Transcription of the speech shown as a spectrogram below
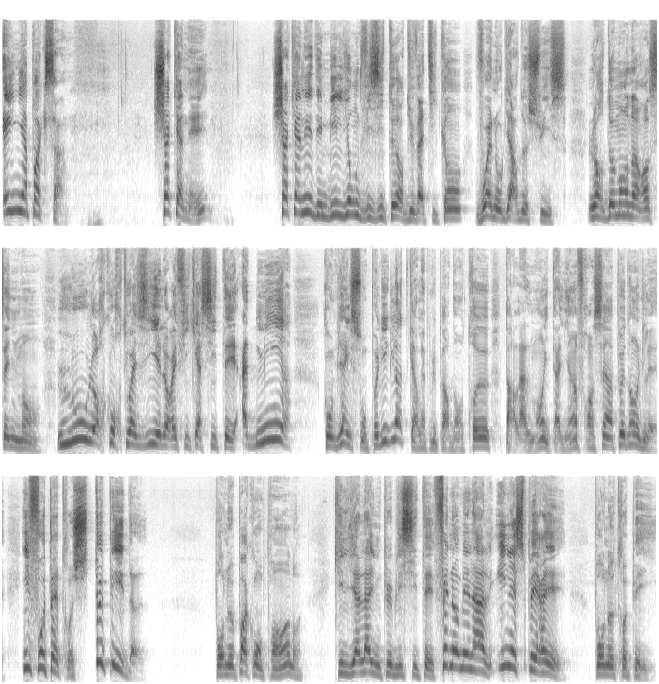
Et il n'y a pas que ça. Chaque année, chaque année, des millions de visiteurs du Vatican voient nos gardes suisses leur demandent un renseignement, louent leur courtoisie et leur efficacité, admirent combien ils sont polyglottes, car la plupart d'entre eux parlent allemand, italien, français, un peu d'anglais. Il faut être stupide pour ne pas comprendre qu'il y a là une publicité phénoménale, inespérée pour notre pays.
